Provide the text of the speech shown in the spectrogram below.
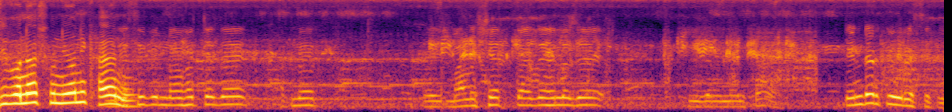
জীবনেও শুনিও নি খাইও নি। রেসিপির নাম হচ্ছে যে আপনার এই মালয়েশিয়ার কাজে হলো যে কি যেন নামটা? Tender Q recipe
